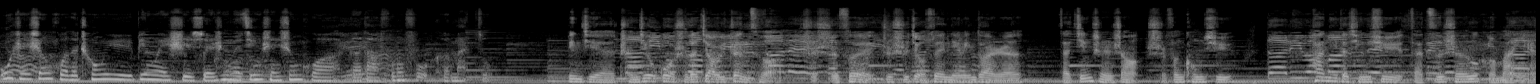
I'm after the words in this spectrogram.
物质生活的充裕并未使学生的精神生活得到丰富和满足，并且陈旧过时的教育政策使十岁至十九岁年龄段人在精神上十分空虚，叛逆的情绪在滋生和蔓延。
